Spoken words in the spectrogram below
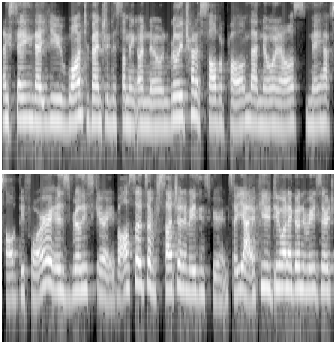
like saying that you want to venture into something unknown, really try to solve a problem that no one else may have solved before is really scary. But also, it's a, such an amazing experience. So, yeah, if you do want to go into research,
